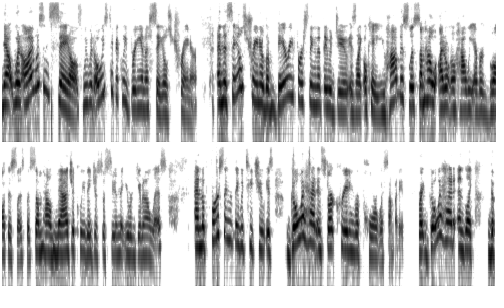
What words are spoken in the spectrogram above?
Now, when I was in sales, we would always typically bring in a sales trainer. And the sales trainer, the very first thing that they would do is like, okay, you have this list. Somehow, I don't know how we ever got this list, but somehow magically they just assumed that you were given a list. And the first thing that they would teach you is go ahead and start creating rapport with somebody right? Go ahead and like the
